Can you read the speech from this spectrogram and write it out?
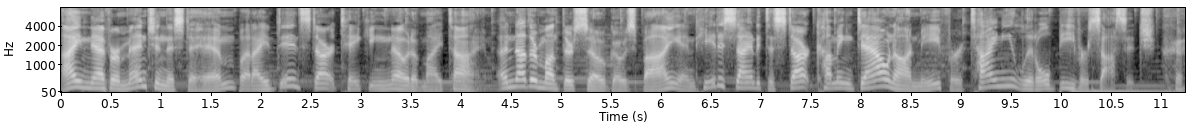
I never mentioned this to him, but I did start taking note of my time. Another month or so goes by, and he decided to start coming down on me for tiny little beaver sausage.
